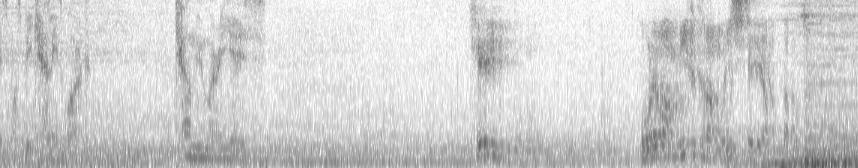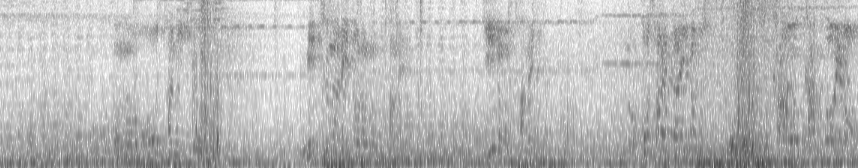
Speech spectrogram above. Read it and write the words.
This must be Kelly's work. Tell me where he is. ケリー俺は自らの意志でやったとその大谷兵三成殿のため義のために残された命使う覚悟よ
